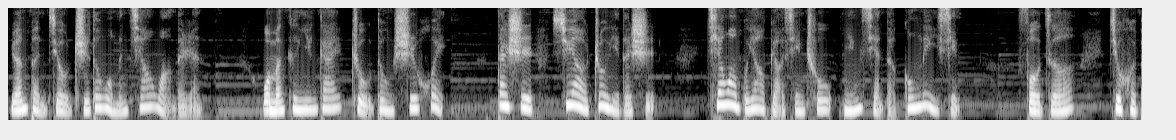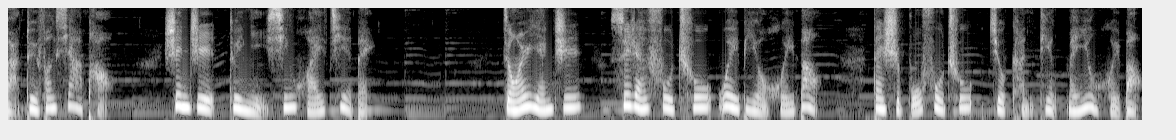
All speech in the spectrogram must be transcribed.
原本就值得我们交往的人，我们更应该主动施惠。但是需要注意的是，千万不要表现出明显的功利性，否则就会把对方吓跑，甚至对你心怀戒备。总而言之，虽然付出未必有回报，但是不付出就肯定没有回报。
